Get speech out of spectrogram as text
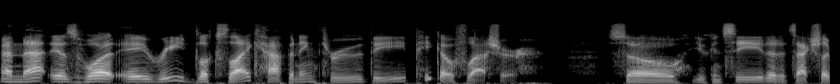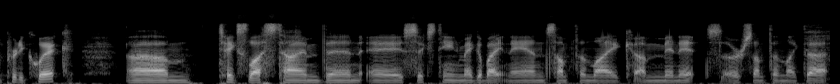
And that is what a read looks like happening through the Pico Flasher. So you can see that it's actually pretty quick. Um, takes less time than a 16 megabyte NAND, something like a minute or something like that.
